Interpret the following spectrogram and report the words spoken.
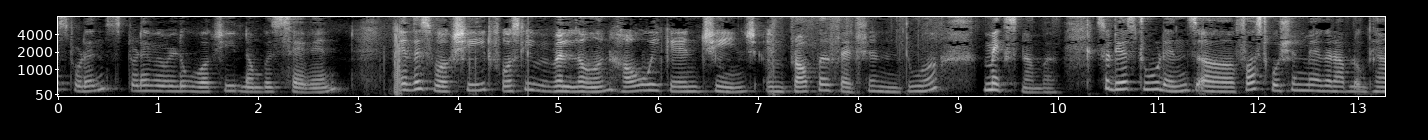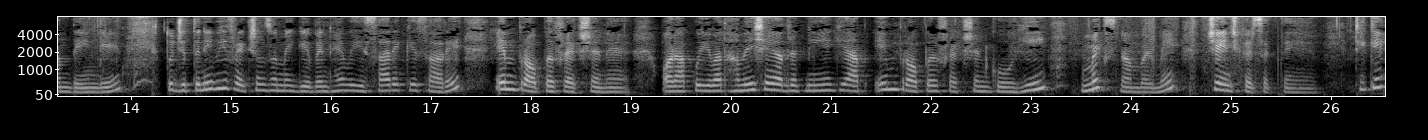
Dear students, today we will do worksheet number 7. In this worksheet, firstly we will learn how we can change improper fraction into a number. So dear students, uh, first question में अगर आप लोग ध्यान देंगे तो जितने भी fractions हमें given है वो सारे के सारे improper fraction है और आपको ये बात हमेशा याद रखनी है कि आप improper fraction को ही mixed number में change कर सकते हैं ठीक है?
